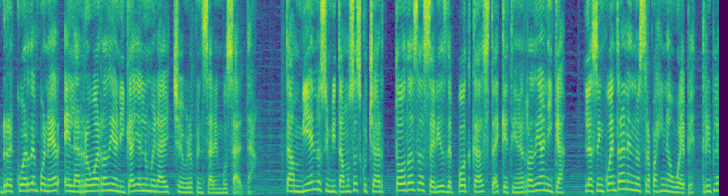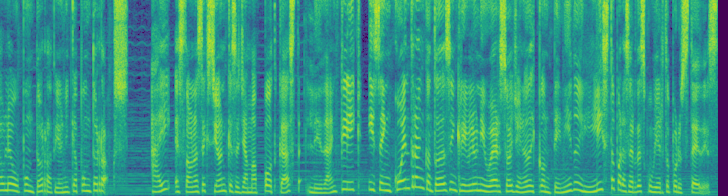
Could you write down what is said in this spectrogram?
Recuerden poner el arroba radiónica y el numeral chévere pensar en voz alta. También los invitamos a escuchar todas las series de podcast que tiene Radiónica. Las encuentran en nuestra página web www.radionica.rocks. Ahí está una sección que se llama Podcast, le dan clic y se encuentran con todo ese increíble universo lleno de contenido y listo para ser descubierto por ustedes.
